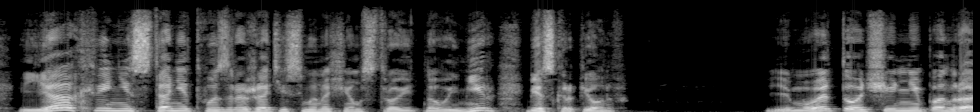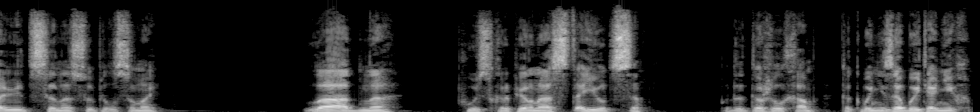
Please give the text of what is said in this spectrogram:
— Яхве не станет возражать, если мы начнем строить новый мир без скорпионов. — Ему это очень не понравится, — насупился Ной. — Ладно, пусть скорпионы остаются, — подытожил Хам, — так бы не забыть о них.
